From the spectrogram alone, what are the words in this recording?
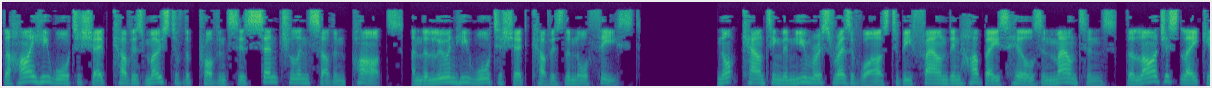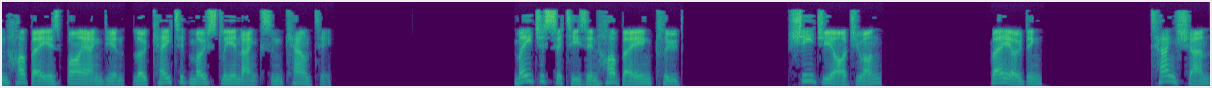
The Haihe watershed covers most of the province's central and southern parts, and the Luanhe watershed covers the northeast. Not counting the numerous reservoirs to be found in Hebei's hills and mountains, the largest lake in Hebei is Baiyangdian, located mostly in Anxin County. Major cities in Hebei include Shijiazhuang Baoding Tangshan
